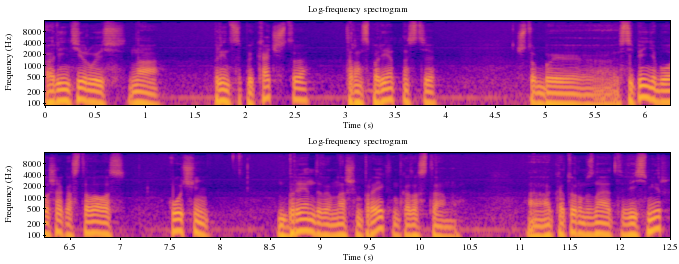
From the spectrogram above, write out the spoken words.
ориентируясь на принципы качества, транспарентности, чтобы стипендия Булашак оставалась очень брендовым нашим проектом Казахстана, о котором знает весь мир,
